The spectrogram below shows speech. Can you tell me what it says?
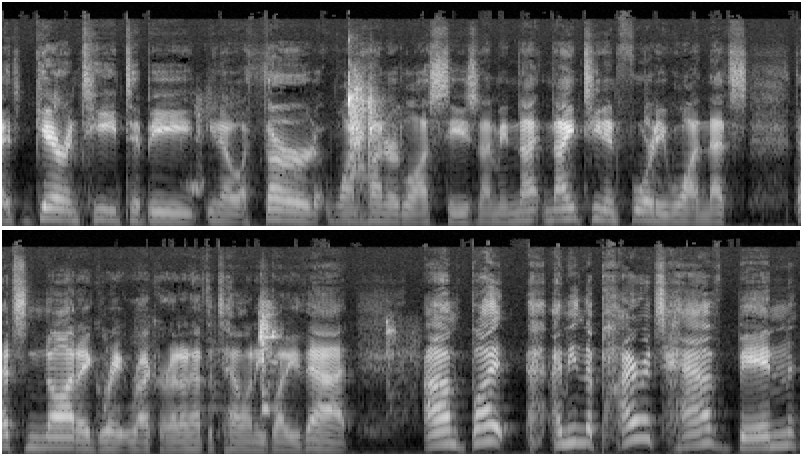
it's guaranteed to be, you know, a third 100 loss season. I mean, 19 and 41. That's that's not a great record. I don't have to tell anybody that. Um, but I mean, the Pirates have been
